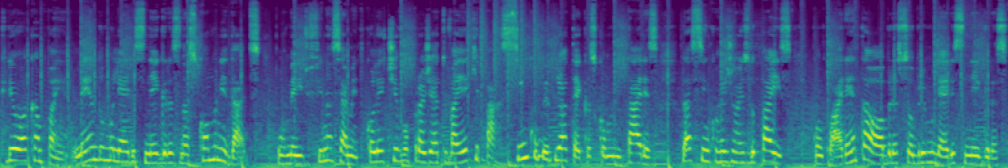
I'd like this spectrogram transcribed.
criou a campanha Lendo Mulheres Negras nas Comunidades. Por meio de financiamento coletivo, o projeto vai equipar cinco bibliotecas comunitárias das cinco regiões do país, com 40 obras sobre mulheres negras.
